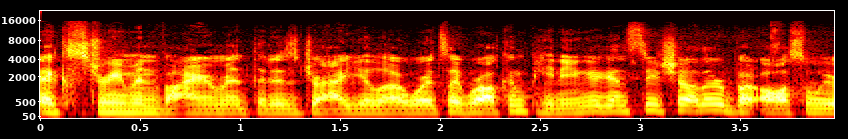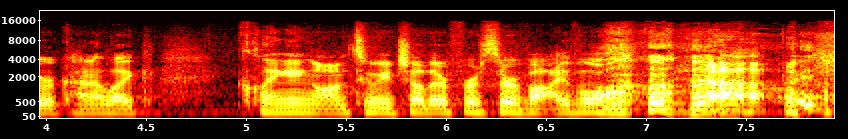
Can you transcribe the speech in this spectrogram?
extreme environment that is Dragula, where it's like we're all competing against each other, but also we were kind of like clinging on to each other for survival. Yeah.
